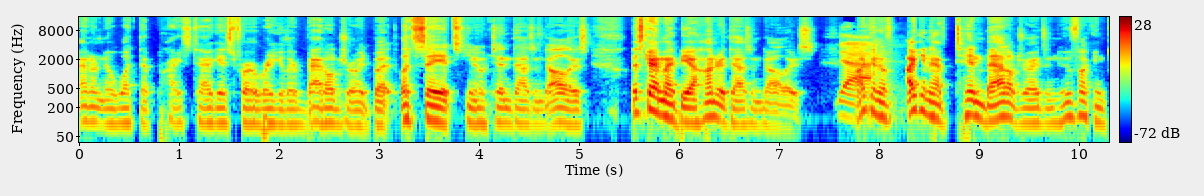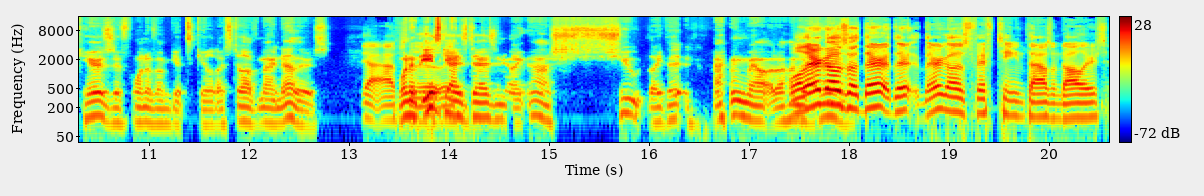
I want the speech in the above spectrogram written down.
I don't know what the price tag is for a regular battle droid, but let's say it's you know ten thousand dollars. This guy might be a hundred thousand dollars. yeah. I can have I can have ten battle droids, and who fucking cares if one of them gets killed? I still have nine others. yeah. absolutely. One of these guys dies, and you're like, oh shoot, like that. I'm out. Well, there goes a, there there there goes fifteen thousand dollars.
